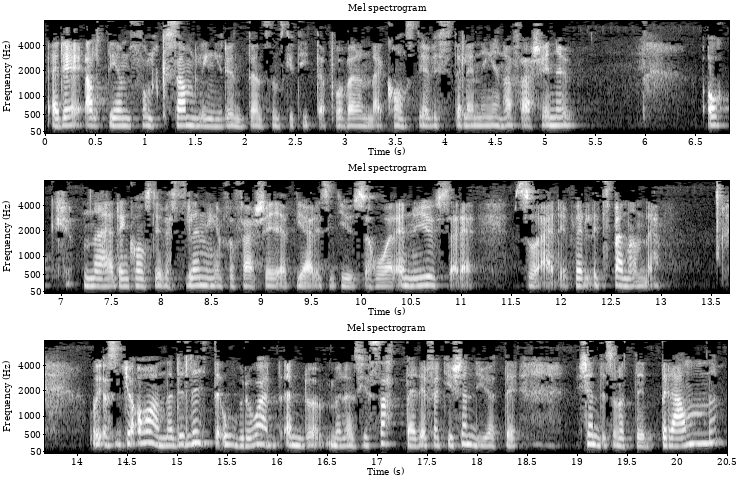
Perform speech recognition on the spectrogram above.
är det alltid en folksamling runt en som ska titta på vad den där konstiga västerlänningen har för sig nu. Och när den konstiga västerlänningen får för sig att göra sitt ljusa hår ännu ljusare så är det väldigt spännande. Och jag, jag anade lite oroad ändå medan jag satt där. För att jag kände ju att det kändes som att det brann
